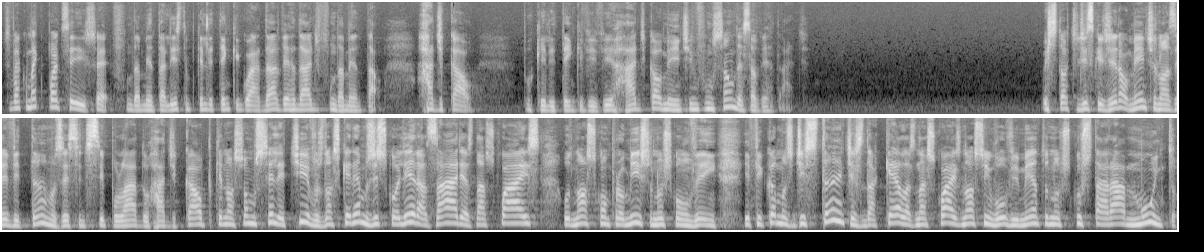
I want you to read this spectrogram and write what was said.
Você vai, como é que pode ser isso? É fundamentalista porque ele tem que guardar a verdade fundamental. Radical, porque ele tem que viver radicalmente em função dessa verdade. O Stott diz que geralmente nós evitamos esse discipulado radical porque nós somos seletivos, nós queremos escolher as áreas nas quais o nosso compromisso nos convém e ficamos distantes daquelas nas quais nosso envolvimento nos custará muito.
